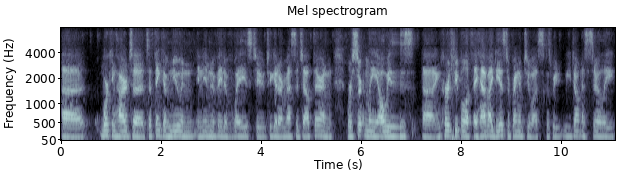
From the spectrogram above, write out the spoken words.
uh, working hard to, to think of new and, and, innovative ways to, to get our message out there. And we're certainly always uh, encourage people if they have ideas to bring them to us because we, we don't necessarily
